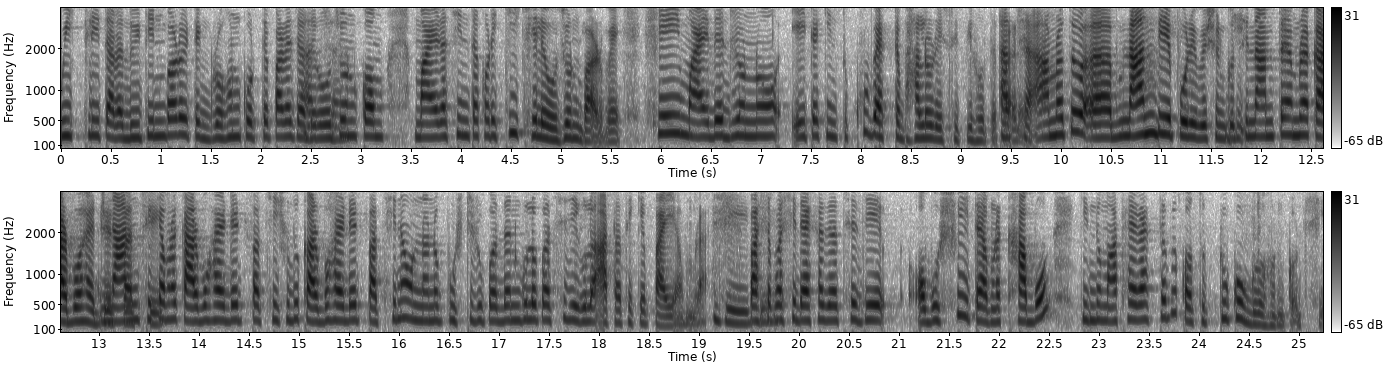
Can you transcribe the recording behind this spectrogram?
উইকলি তারা দুই তিনবারও এটা গ্রহণ করতে পারে যাদের আচ্ছা। ওজন কম। মায়েরা চিন্তা করে কি খেলে ওজন বাড়বে? সেই মায়েদের জন্য এটা কিন্তু খুব একটা ভালো রেসিপি হতে পারে। আচ্ছা আমরা তো নান দিয়ে পরিবেশন করছি। নানটা আমরা কার্বোহাইড্রেট নান থেকে আমরা কার্বোহাইড্রেট পাচ্ছি শুধু কার্বোহাইড্রেট পাচ্ছি না অন্যান্য পুষ্টির উপাদানগুলো পাচ্ছি যেগুলো আটা থেকে পাই আমরা। পাশাপাশি দেখা যাচ্ছে যে অবশ্যই এটা আমরা খাব, কিন্তু মাথায় রাখতে হবে কতটুকু গ্রহণ করছি।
